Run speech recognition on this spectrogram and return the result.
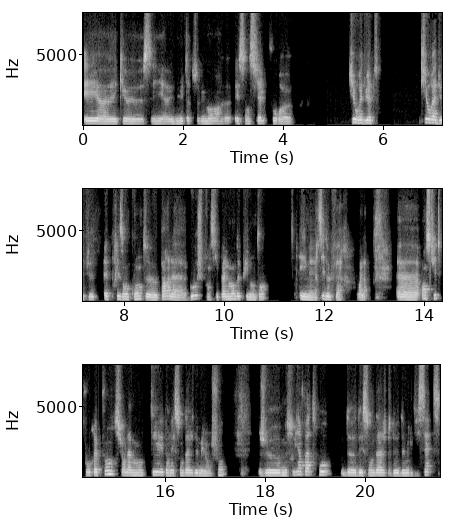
et, euh, que c'est une lutte absolument essentielle pour qui aurait dû être qui aurait dû être prise en compte par la gauche principalement depuis longtemps et merci de le faire. Voilà. Euh, ensuite, pour répondre sur la montée dans les sondages de Mélenchon, je ne me souviens pas trop des sondages de 2017.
